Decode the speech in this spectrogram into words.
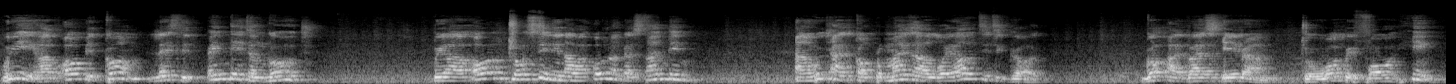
we have all become less dependent on God. We are all trusting in our own understanding and which had compromised our loyalty to God. God advised Abraham to walk before him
